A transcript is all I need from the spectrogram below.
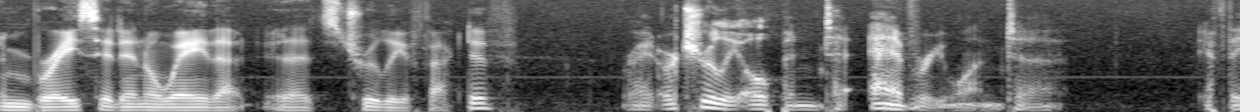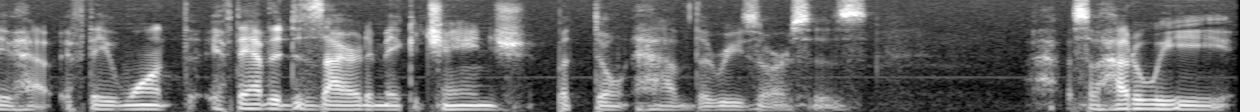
embrace it in a way that that's truly effective. right or truly open to everyone to if they have if they want if they have the desire to make a change but don't have the resources so how do we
